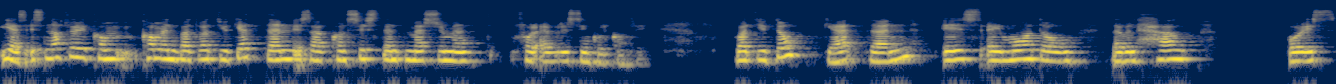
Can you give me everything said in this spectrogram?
yes, it's not very com common, but what you get then is a consistent measurement for every single country. What you don't get then is a model that will help or is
